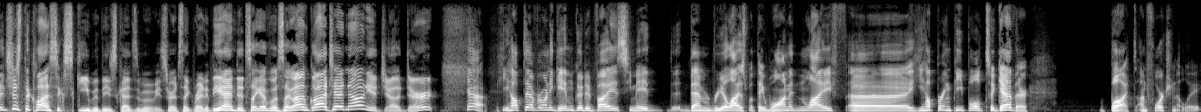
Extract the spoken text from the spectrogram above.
It's just the classic scheme of these kinds of movies where it's like right at the end, it's like everyone's like, well, "I'm glad to have known you, Joe Dirt." Yeah, he helped everyone. He gave them good advice. He made them realize what they wanted in life. Uh, he helped bring people together. But unfortunately,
